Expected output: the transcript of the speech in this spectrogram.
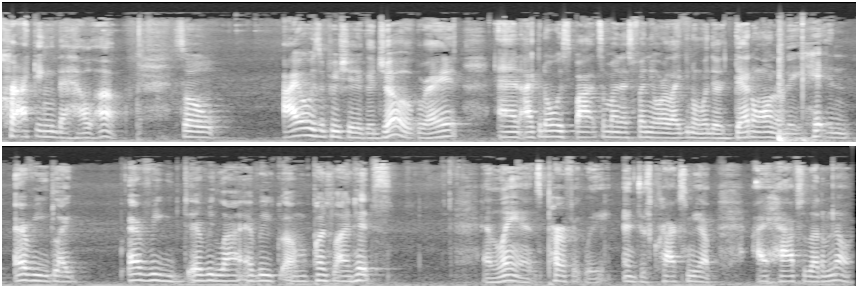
cracking the hell up so I always appreciate a good joke, right? And I can always spot someone that's funny or like, you know, when they're dead on or they hitting every like every every line every um, punchline hits and lands perfectly and just cracks me up. I have to let them know.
